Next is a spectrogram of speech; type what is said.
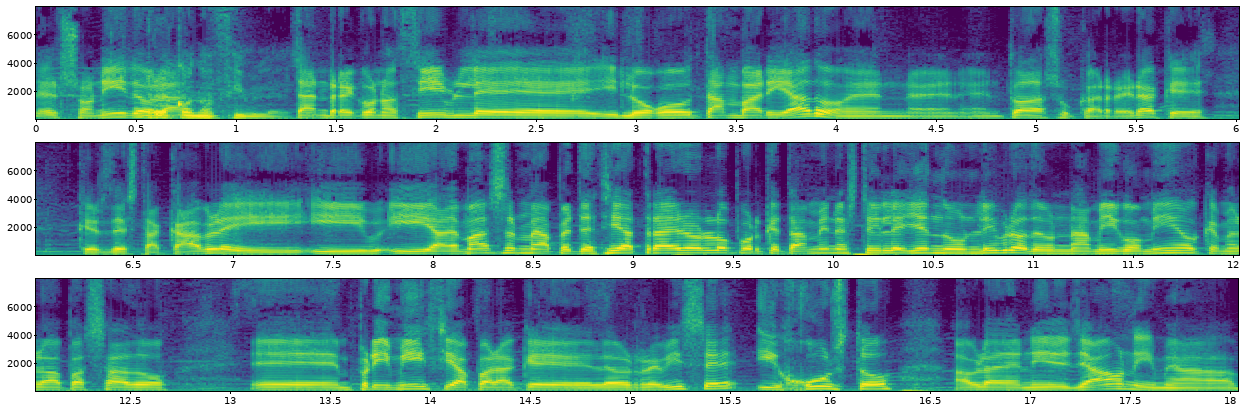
el sonido Reconocible, tan reconocible y luego tan variado en, en- en toda su carrera que, que es destacable y, y- y además me apetecía traeroslo porque también estoy leyendo un libro de un amigo mío que me lo ha pasado eh, en primicia para que lo revise y justo habla de Neil Young y, me ha-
